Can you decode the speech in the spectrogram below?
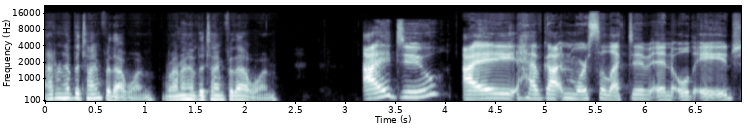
I don't have the time for that one or i don't have the time for that one. I do I have gotten more selective in old age.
